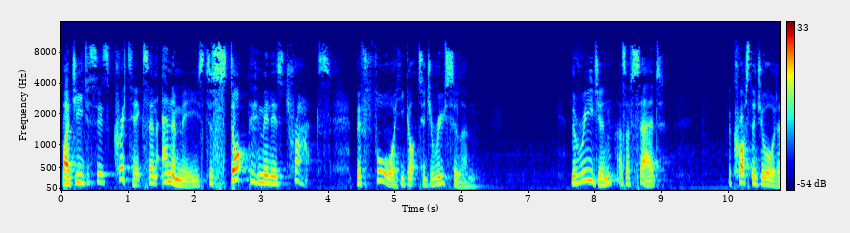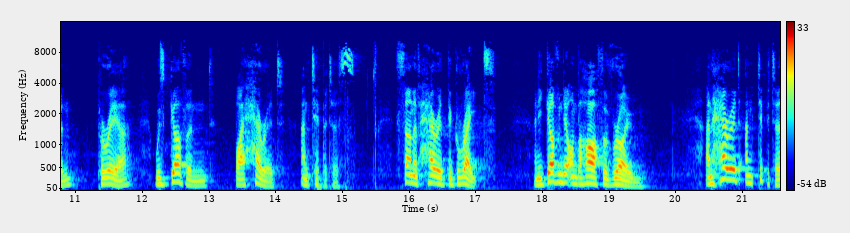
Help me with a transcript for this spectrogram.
by Jesus' critics and enemies to stop him in his tracks before he got to Jerusalem. The region, as I've said, across the Jordan, Perea, was governed by Herod Antipater, son of Herod the Great, and he governed it on behalf of Rome. And Herod Antipater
